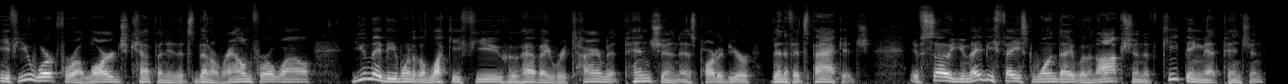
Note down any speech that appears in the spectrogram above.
If you work for a large company that's been around for a while, you may be one of the lucky few who have a retirement pension as part of your benefits package. If so, you may be faced one day with an option of keeping that pension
